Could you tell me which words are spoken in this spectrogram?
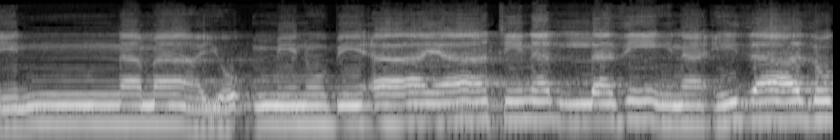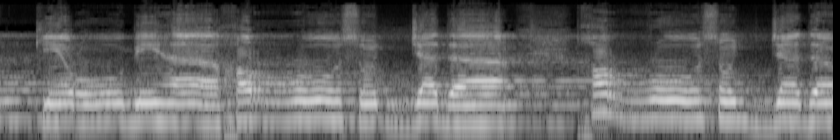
إنما يؤمن بآياتنا الذين إذا ذكروا بها خروا سجدا خروا سجدا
